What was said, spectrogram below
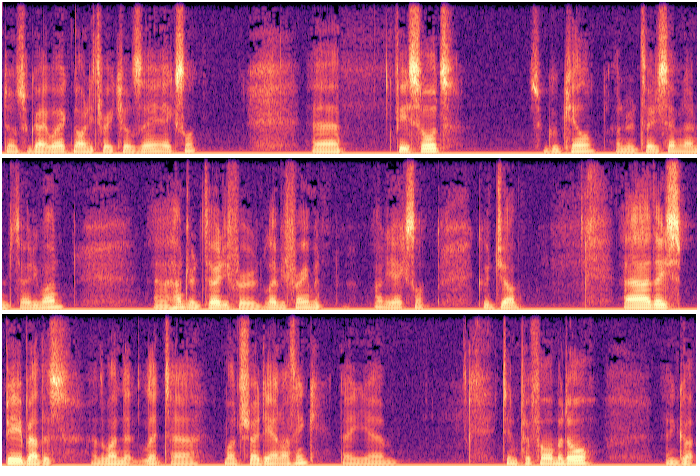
doing some great work, 93 kills there, excellent. Uh, Fierce Swords, some good killing, 137, 131. Uh, 130 for Levy Freeman, bloody excellent, good job. Uh, these Spear Brothers are the one that let uh, Monstro down, I think. They um, didn't perform at all and got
